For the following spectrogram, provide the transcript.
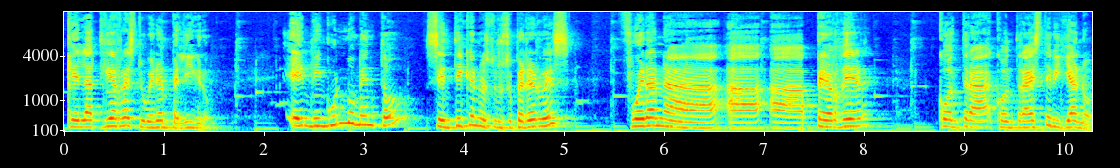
que la Tierra estuviera en peligro. En ningún momento sentí que nuestros superhéroes fueran a, perder contra, contra este villano.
